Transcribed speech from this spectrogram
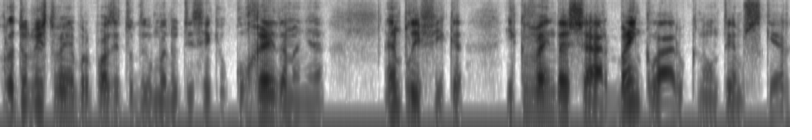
Ora, tudo isto vem a propósito de uma notícia que o Correio da Manhã amplifica e que vem deixar bem claro que não temos sequer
